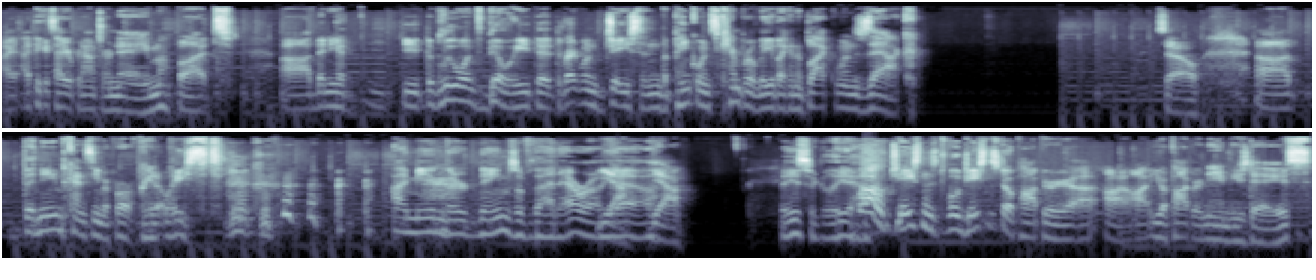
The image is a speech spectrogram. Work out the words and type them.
I, I think it's how you pronounce her name. But uh, then you have the, the blue one's Billy, the, the red one's Jason, the pink one's Kimberly, like and the black one's Zach. So uh, the names kind of seem appropriate at least. I mean, they're names of that era. Yeah, yeah. basically. Yeah. Well, Jason's well, Jason's still a popular, uh, uh, uh, your popular name these days,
